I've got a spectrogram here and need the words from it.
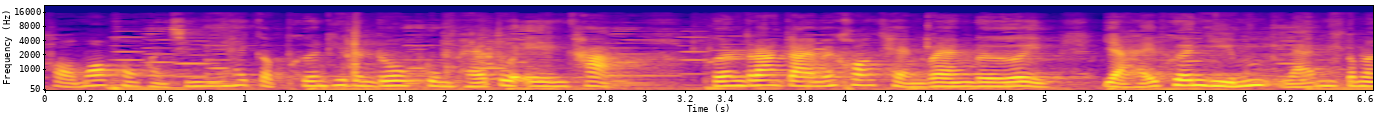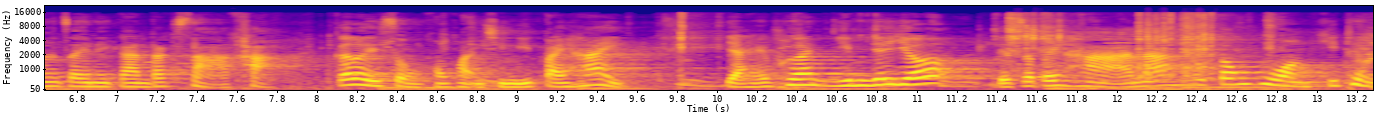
ขอมอบของขวัญชิ้นนี้ให้กับเพื่อนที่เป็นโรคภูมิแพ้ตัวเองค่ะ เพื่อนร่างกายไม่ค่อยแข็งแรงเลย อยากให้เพื่อนยิ้ม และมีกำลังใจในการรักษาค่ะ ก็เลยส่งของขวัญชิ้นนี้ไปให้ อยากให้เพื่อนยิ้มเยอะๆ เดี๋ยวจะไปหานะ ไม่ต้องห่วงคิดถึง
